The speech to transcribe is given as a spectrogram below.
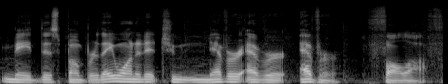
made this bumper. They wanted it to never, ever, ever fall off.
